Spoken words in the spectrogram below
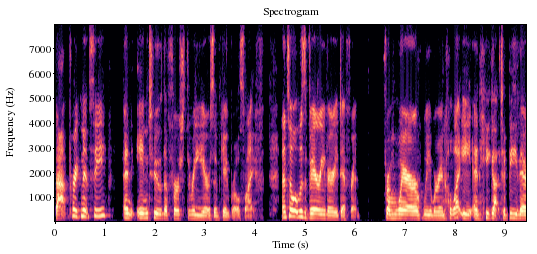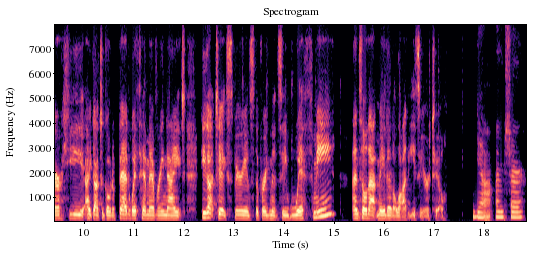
that pregnancy and into the first three years of Gabriel's life. And so it was very, very different from where we were in Hawaii and he got to be there. He I got to go to bed with him every night. He got to experience the pregnancy with me. And so that made it a lot easier too. Yeah, I'm sure.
